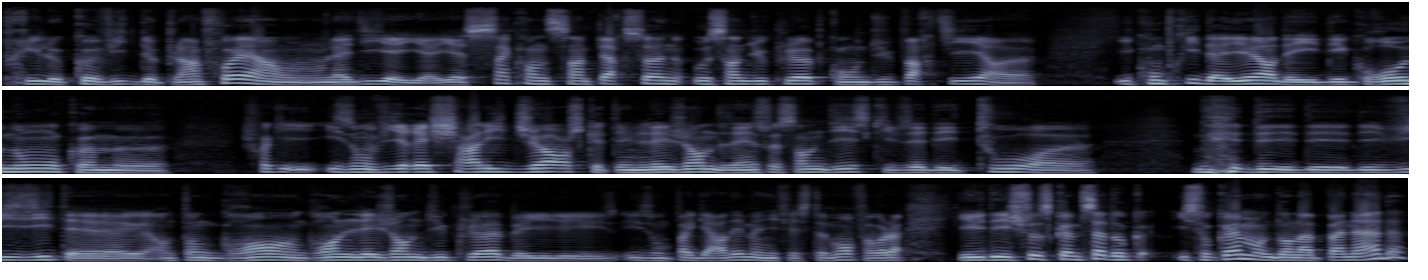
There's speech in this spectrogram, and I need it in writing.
pris le Covid de plein fouet. Hein. On l'a dit, il y, a, 55 personnes au sein du club qui ont dû partir, y compris d'ailleurs des, des, gros noms comme je crois qu'ils ont viré Charlie George, qui était une légende des années 70, qui faisait des tours, euh, des, des, visites euh, en tant que grand, grande légende du club et ils n'ont pas gardé manifestement. Enfin voilà, il y a eu des choses comme ça, donc ils sont quand même dans la panade.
